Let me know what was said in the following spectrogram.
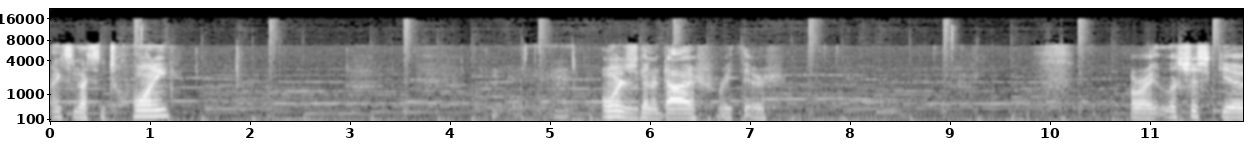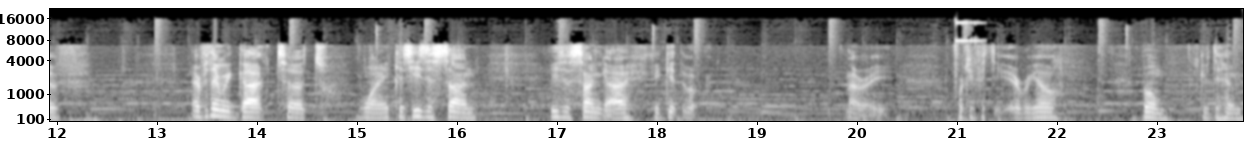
19, 19, 20. Orange is gonna die right there. Alright, let's just give everything we got to 20 because he's a sun. He's a sun guy. Could get the. Alright. 40, 50. There we go. Boom. Give it to him.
